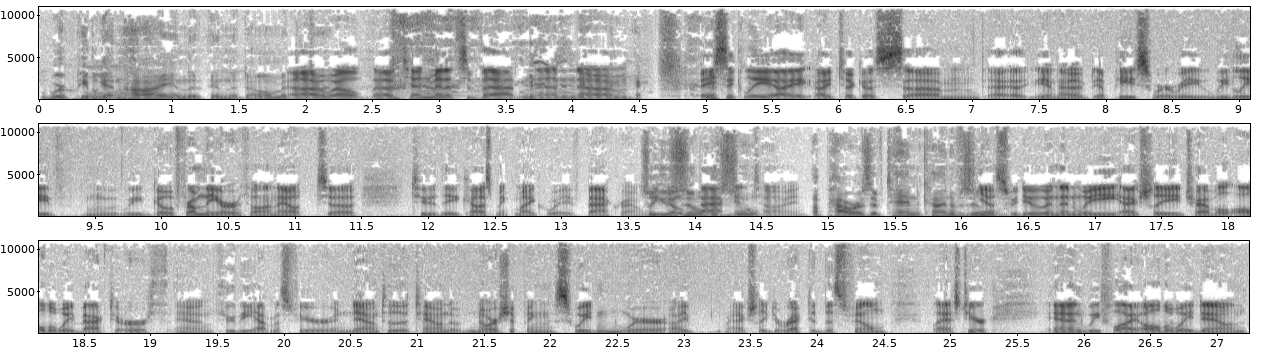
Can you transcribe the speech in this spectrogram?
were people getting high in the in the dome at the Uh, time? well, uh, ten minutes of that, and then um, basically, I, I took us um, uh, in a, a piece where we, we leave, we go from the Earth on out uh, to the cosmic microwave background. so we you go zoom, back a zoom, in time. a powers of ten kind of zoom. Yes, we do, and then we actually travel all the way back to Earth and through the atmosphere and down to the town of Norrköping, Sweden, where I actually directed this film last year, and we fly all the way down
